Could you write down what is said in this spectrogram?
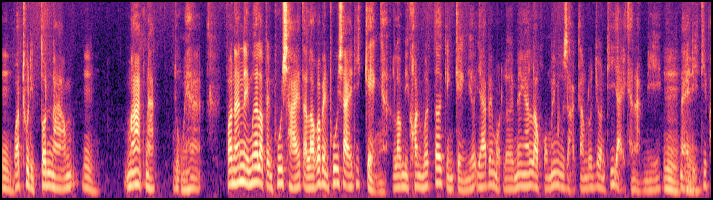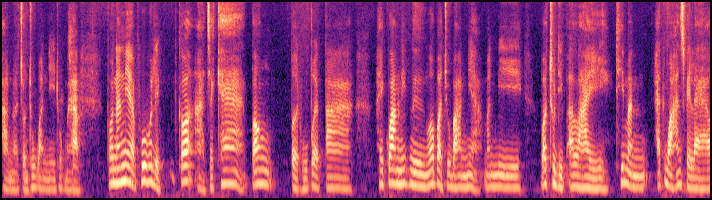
อืมวัตถุดิบต้นน้ำอืมมากนักถูกไหมฮะ เพราะฉะนั้นในเมื่อเราเป็นผู้ใช้แต่เราก็เป็นผู้ใช้ที่เก่งอะเรามีคอนเวอร์เตอร์เก่งๆเยอะแยะไปหมดเลยไม่งั้นเราคงไม่มีอุตสาหกรรมรถยนต์ที่ใหญ่ขนาดนี้อืมในอดีตที่ผ่านมาจนทุกวันนี้ถูกไหมครับเพราะฉะนั้นเนี่ยผู้ผลิตก็อาจจะแค่ต้องเปิดหูเปิดตา ให้กว้างนิดนึงว่าปัจจุบันเนี่ยมันมีวัตถุดิบอะไรที่มันแอดวานซ์ไปแล้ว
